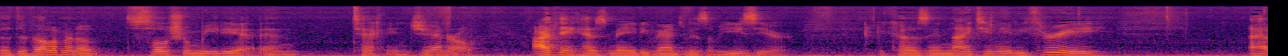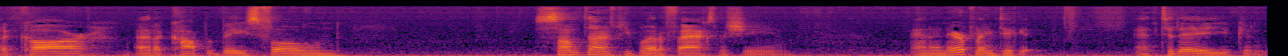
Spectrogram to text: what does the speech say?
the development of social media and tech in general, I think, has made evangelism easier. Because in 1983, I had a car, I had a copper-based phone. Sometimes people had a fax machine and an airplane ticket. And today, you can,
